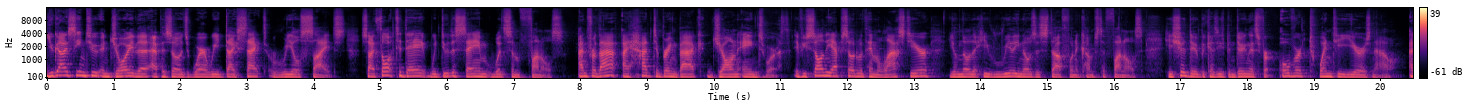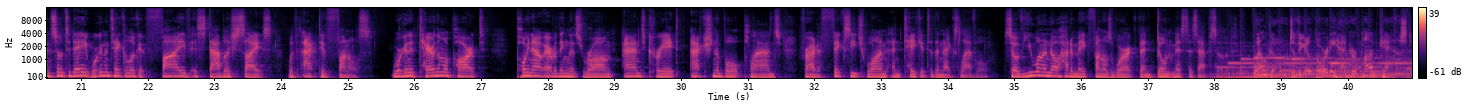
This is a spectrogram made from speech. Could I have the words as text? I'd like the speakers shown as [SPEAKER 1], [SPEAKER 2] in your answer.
[SPEAKER 1] You guys seem to enjoy the episodes where we dissect real sites. So I thought today we'd do the same with some funnels. And for that, I had to bring back Jon Ainsworth. If you saw the episode with him last year, you'll know that he really knows his stuff when it comes to funnels. He should do because he's been doing this for over 20 years now. And so today, we're going to take a look at five established sites with active funnels. We're going to tear them apart point out everything that's wrong, and create actionable plans for how to fix each one and take it to the next level. So, if you want to know how to make funnels work, then don't miss this episode.
[SPEAKER 2] Welcome to the Authority Hacker Podcast.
